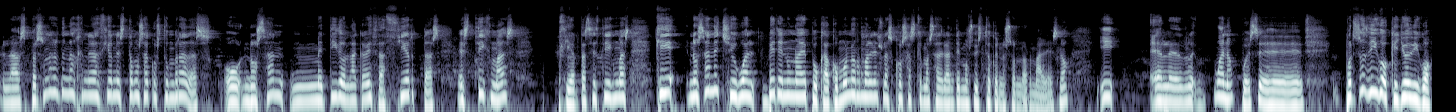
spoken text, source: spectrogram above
las personas de una generación estamos acostumbradas o nos han metido en la cabeza ciertas estigmas ciertas estigmas que nos han hecho igual ver en una época como normales las cosas que más adelante hemos visto que no son normales, ¿no? Y bueno, pues eh, por eso digo que yo digo,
